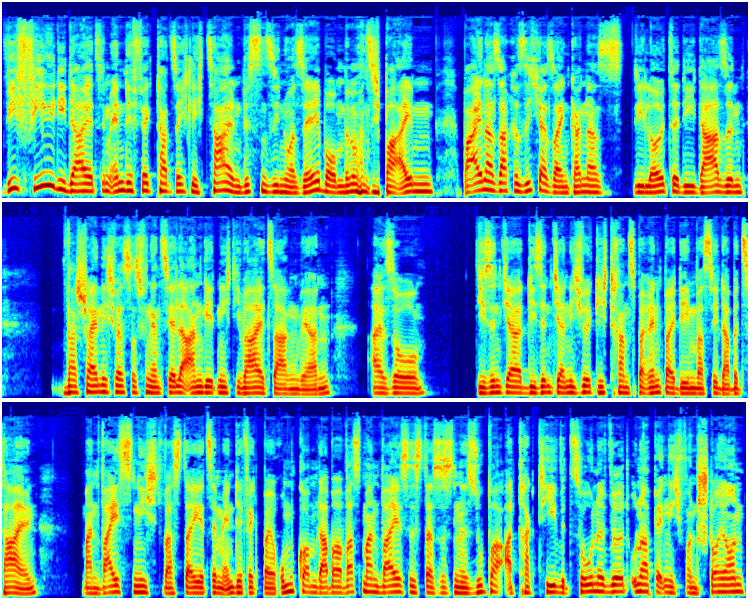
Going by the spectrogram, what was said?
wie viel die da jetzt im Endeffekt tatsächlich zahlen, wissen sie nur selber. Und wenn man sich bei einem, bei einer Sache sicher sein kann, dass die Leute, die da sind, wahrscheinlich, was das Finanzielle angeht, nicht die Wahrheit sagen werden. Also, die sind ja, die sind ja nicht wirklich transparent bei dem, was sie da bezahlen. Man weiß nicht, was da jetzt im Endeffekt bei rumkommt, aber was man weiß, ist, dass es eine super attraktive Zone wird, unabhängig von Steuern.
